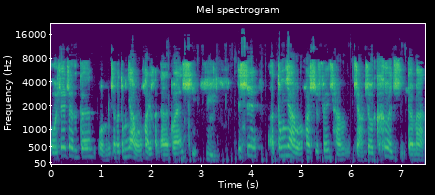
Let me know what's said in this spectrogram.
我觉得这个跟我们这个东亚文化有很大的关系。嗯。就是呃，东亚文化是非常讲究克己的嘛，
